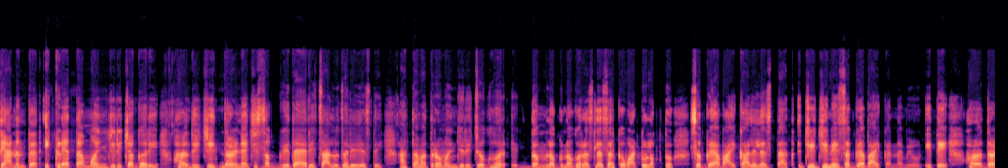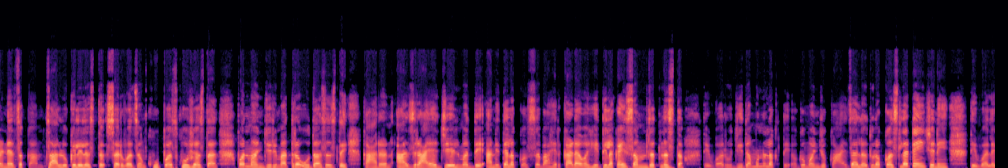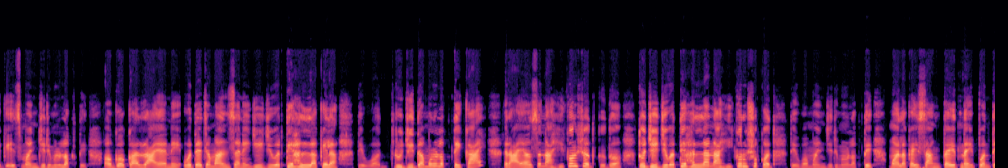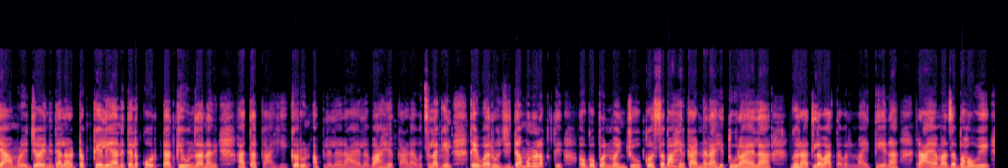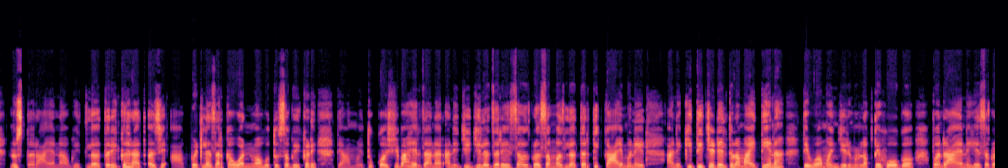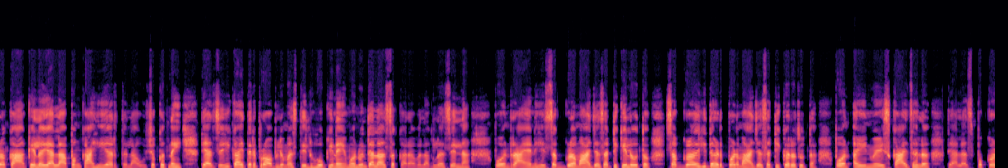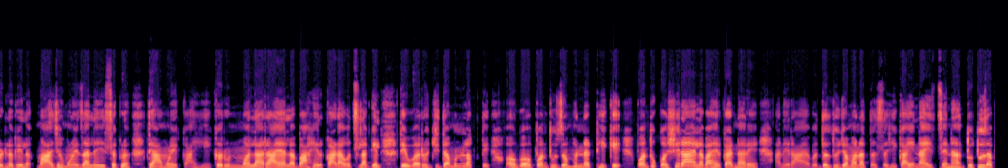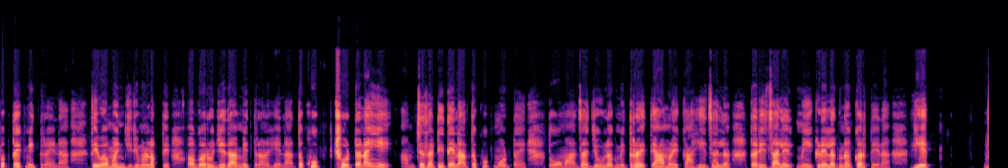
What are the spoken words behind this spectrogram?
त्यानंतर इकडे आता मंजिरीच्या घरी हळदीची दळण्याची सगळी तयारी चालू झालेली असते. आता मात्र मंजिरीचं घर एकदम लग्न घर असल्यासारखं वाटू लागतं. सगळ्या बायका आलेल्या असतात. जिजीने सगळ्या बायकांना मिळून इथे हळद दळण्याचं काम चालू केलेलं असतं. सर्वजण खूपच खुश असतात पण मंजिरी मात्र उदास असते. कारण आज राया जेलमध्ये आणि त्याला कसं बाहेर काढावं हे तिला काही समजत नसतं. तेव्हा रुजिदा म्हणू लागते अगं मंजू काय झालं? तुला कसलं टेन्शन आहे? तेव्हा लगेच मंजिरी म्हणू लागते. अगं काल रायाने व त्याच्या माणसाने जिजीवरती हल्ला केला. तेव्हा रुजिदा म्हणू लागते काय? राया असं नाही करू शकत तो जिजीवरती हल्ला नाही करू शकत. तेव्हा मंजिरी म्हणू लागते मला काही सांगता येत नाही पण त्यामुळे जयने त्याला अटक केली आणि त्याला कोर्टात घेऊन जाणार आहे. आता काही करून आपल्याला रायाला बाहेर काढावंच लागेल. तेव्हा रुजिदा म्हणू लागते अगं पण मंजू कसं बाहेर काढणार आहे तू रायाला? घरातलं वातावरण माहिती आहे ना? राया माझा भाऊ आहे. नुसतं राया नाव घेतलं तरी घरात अशी आग पेटल्यासारखा वणवा होतो सगळीकडे. त्यामुळे तू कशी बाहेर जाणार आणि जिजीला जर हे सगळं समजलं तर ती काय म्हणेल आणि किती चिडेल तुला माहिती आहे ना? तेव्हा मंजिरी म्हणू लागते हो गं पण रायाने हे सगळं का केलं याला आपण काही अर्थ लावू शकत नाही. त्याचेही काहीतरी प्रॉब्लेम असतील हो की नाही? म्हणून त्याला असं करावं लागलं असेल ना? पण रायाने हे सगळं माझ्यासाठी केलं होतं. सगळं ही धडपड माझ्यासाठी करत होता. पण ऐनवेळेस काय झालं? त्यालाच पकडलं गेलं. माझ्यामुळे झालं हे सगळं. त्यामुळे काही करून मला रायाला बाहेर काढावंच लागेल. तेव्हा रुजिता म्हणू लागते अगं पण तुझं म्हणणं ठीक आहे. पण तू कशी रायाला बाहेर काढणार आहे? आणि रायाबद्दल तुझ्या मनात तसंही काही नाहीच आहे ना. तो तुझा फक्त एक मित्र आहे ना. तेव्हा मंजिरी म्हणू लागते अगं रुजिदा मित्र हे नातं खूप छोटं नाही आहे आमच्यासाठी ते नातं खूप मोठं आहे. तो माझा जिवलग मित्र आहे. त्यामुळे काही झालं तरी चालेल. मी इकडे लग्न करते ना. हे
